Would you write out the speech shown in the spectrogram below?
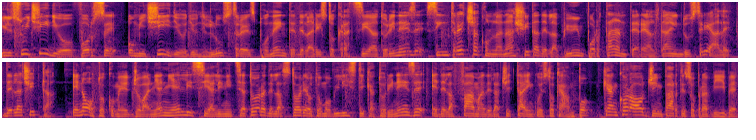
Il suicidio, o forse omicidio di un illustre esponente dell'aristocrazia torinese, si intreccia con la nascita della più importante realtà industriale della città. È noto come Giovanni Agnelli sia l'iniziatore della storia automobilistica torinese e della fama della città in questo campo, che ancora oggi in parte sopravvive,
